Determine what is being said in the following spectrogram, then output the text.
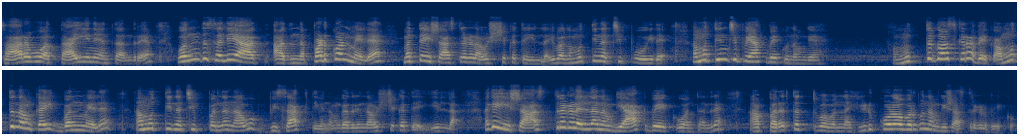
ಸಾರವು ಆ ತಾಯಿನೇ ಅಂತ ಅಂದ್ರೆ ಒಂದು ಸಲಿ ಆ, ಅದನ್ನ ಪಡ್ಕೊಂಡ್ಮೇಲೆ ಮತ್ತೆ ಈ ಶಾಸ್ತ್ರಗಳ ಅವಶ್ಯಕತೆ ಇಲ್ಲ. ಇವಾಗ ಮುತ್ತಿನ ಚಿಪ್ಪು ಇದೆ. ಆ ಮುತ್ತಿನ ಚಿಪ್ಪು ಯಾಕೆ ಬೇಕು ನಮ್ಗೆ? ಮುತ್ತಿಗೋಸ್ಕರ ಬೇಕು. ಆ ಮುತ್ತು ನಮ್ಮ ಕೈಗೆ ಬಂದ ಮೇಲೆ ಆ ಮುತ್ತಿನ ಚಿಪ್ಪನ್ನ ನಾವು ಬಿಸಾಕ್ತೀವಿ. ನಮ್ಗೆ ಅದರಿಂದ ಅವಶ್ಯಕತೆ ಇಲ್ಲ. ಹಾಗೆ ಈ ಶಾಸ್ತ್ರಗಳೆಲ್ಲ ನಮ್ಗೆ ಯಾಕೆ ಬೇಕು ಅಂತಂದ್ರೆ ಆ ಪರತತ್ವವನ್ನ ಹಿಡ್ಕೊಳ್ಳೋವರೆಗೂ ನಮ್ಗೆ ಶಾಸ್ತ್ರಗಳು ಬೇಕು.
